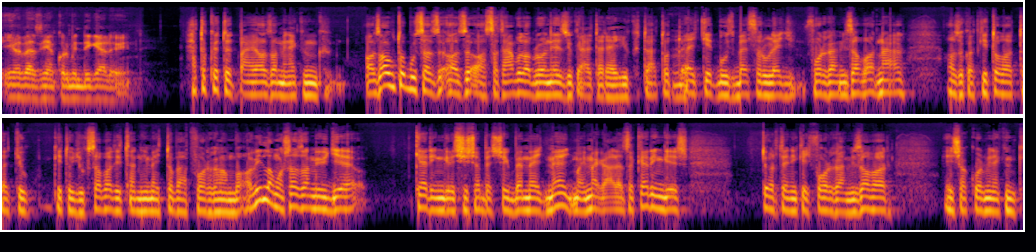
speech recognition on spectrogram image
élvezi ilyenkor mindig előnyt. Hát a kötött pálya az, ami nekünk, az autóbusz az, az azt a távolabbról nézzük, eltereljük. Tehát ott hmm. egy-két busz beszorul egy forgalmi zavarnál, azokat kitolattatjuk, ki tudjuk szabadítani, megy tovább forgalomba. A villamos az, ami ugye keringési sebességben megy, megy, majd megáll ez a keringés, történik egy forgalmi zavar, és akkor mi nekünk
